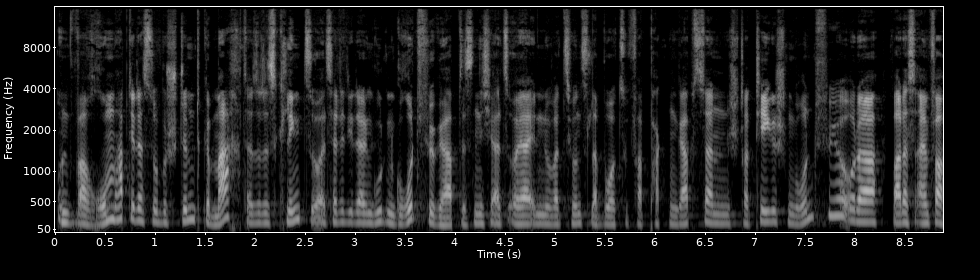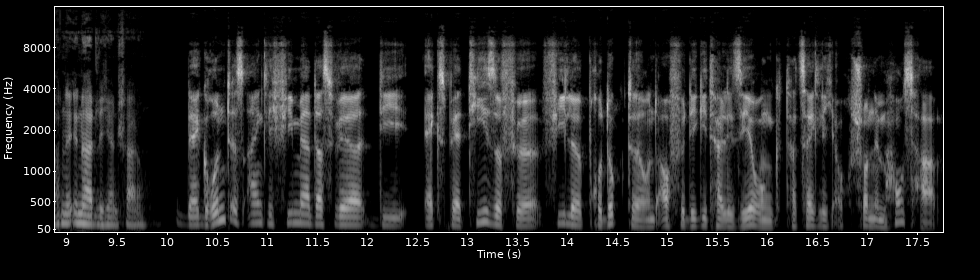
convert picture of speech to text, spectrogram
Und warum habt ihr das so bestimmt gemacht? Also das klingt so, als hättet ihr da einen guten Grund für gehabt, das nicht als euer Innovationslabor zu verpacken. Gab es da einen strategischen Grund für oder war das einfach eine inhaltliche Entscheidung? Der Grund ist eigentlich vielmehr, dass wir die Expertise für viele Produkte und auch für Digitalisierung tatsächlich auch schon im Haus haben.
